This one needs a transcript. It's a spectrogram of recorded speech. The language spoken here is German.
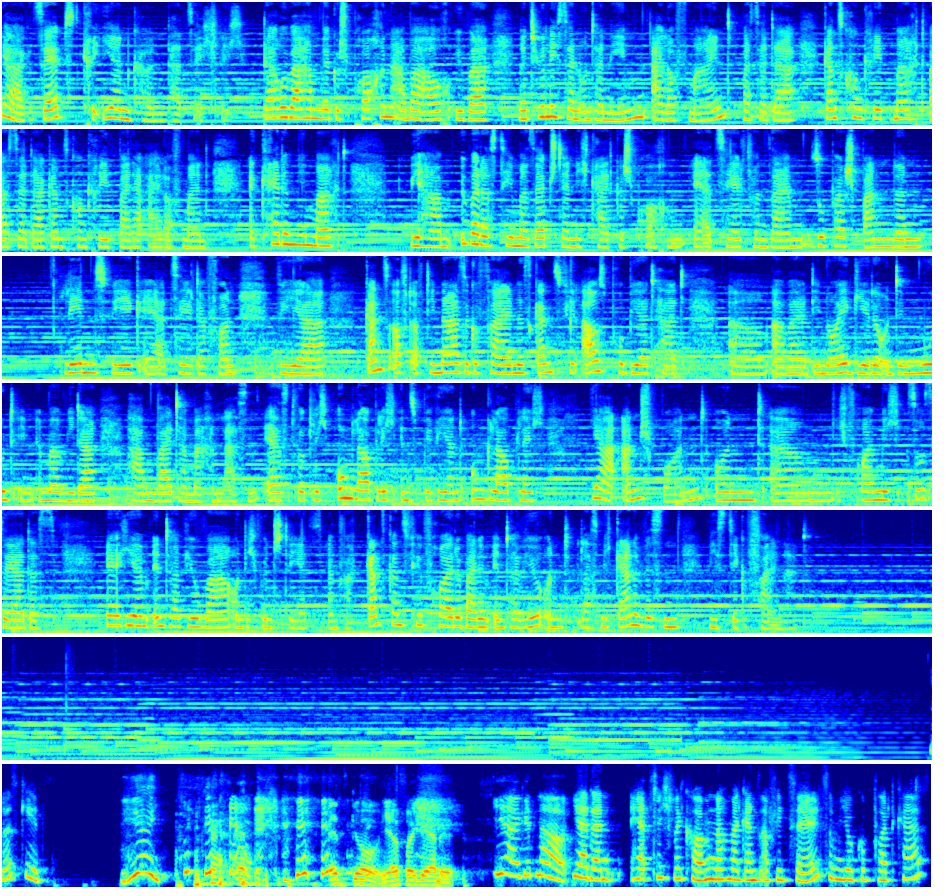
ja, selbst kreieren können tatsächlich. Darüber haben wir gesprochen, aber auch über natürlich sein Unternehmen Isle of Mind, was er da ganz konkret macht, was er da ganz konkret bei der Isle of Mind Academy macht. Wir haben über das Thema Selbstständigkeit gesprochen. Er erzählt von seinem super spannenden Lebensweg. Er erzählt davon, wie er ganz oft auf die Nase gefallen ist, ganz viel ausprobiert hat, ähm, aber die Neugierde und den Mut ihn immer wieder haben weitermachen lassen. Er ist wirklich unglaublich inspirierend, unglaublich ja, anspornend und ähm, ich freue mich so sehr, dass er hier im Interview war und ich wünsche dir jetzt einfach ganz, ganz viel Freude bei dem Interview und lass mich gerne wissen, wie es dir gefallen hat. Yay! Let's go. Ja, voll gerne. Ja, genau. Ja, dann herzlich willkommen nochmal ganz offiziell zum Joko Podcast.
